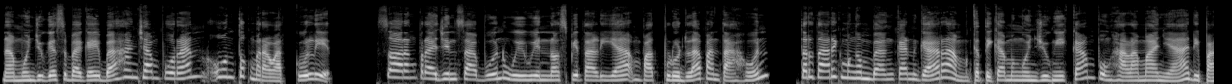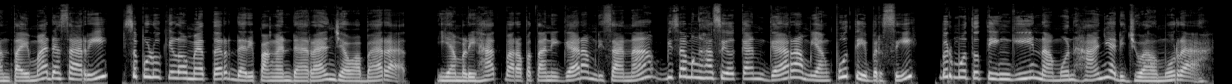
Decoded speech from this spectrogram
namun juga sebagai bahan campuran untuk merawat kulit. Seorang perajin sabun Wiwin Nospitalia 48 tahun tertarik mengembangkan garam ketika mengunjungi kampung halamannya di pantai Madasari, 10 km dari Pangandaran, Jawa Barat. Ia melihat para petani garam di sana bisa menghasilkan garam yang putih bersih, bermutu tinggi namun hanya dijual murah.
